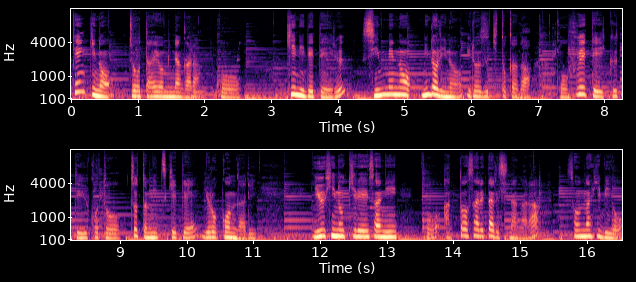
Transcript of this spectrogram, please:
天気の状態を見ながらこう木に出ている新芽の緑の色づきとかがこう増えていくっていうことをちょっと見つけて喜んだり夕日の綺麗さにこう圧倒されたりしながらそんな日々を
